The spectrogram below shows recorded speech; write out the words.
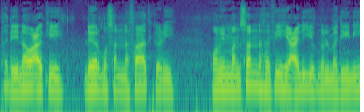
په دې نوع کې ډېر مصنفات کړي وممن صنف فيه علي بن المديني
